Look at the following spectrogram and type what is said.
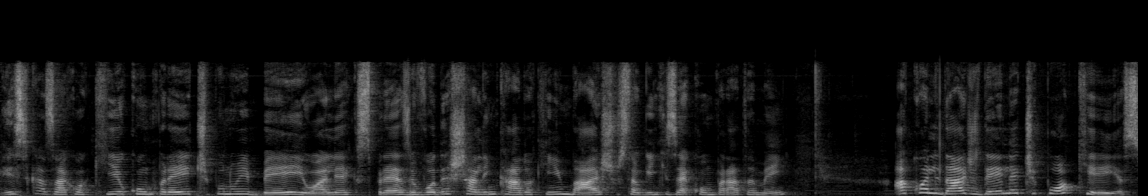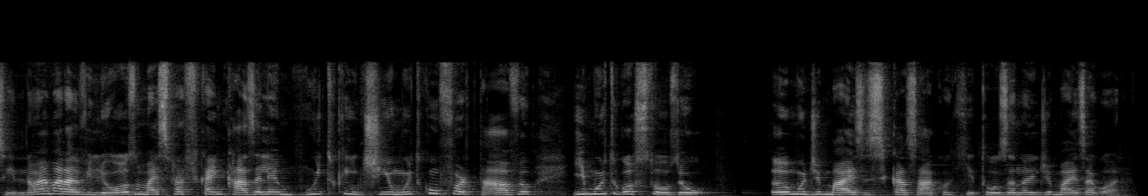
Esse casaco aqui eu comprei tipo no eBay ou AliExpress. Eu vou deixar linkado aqui embaixo se alguém quiser comprar também. A qualidade dele é tipo ok, assim, ele não é maravilhoso, mas para ficar em casa ele é muito quentinho, muito confortável e muito gostoso. Eu amo demais esse casaco aqui, tô usando ele demais agora.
